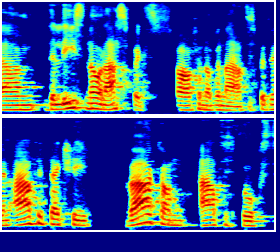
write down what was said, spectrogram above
um, the least known aspects often of an artist. But when artists actually work on artist books,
